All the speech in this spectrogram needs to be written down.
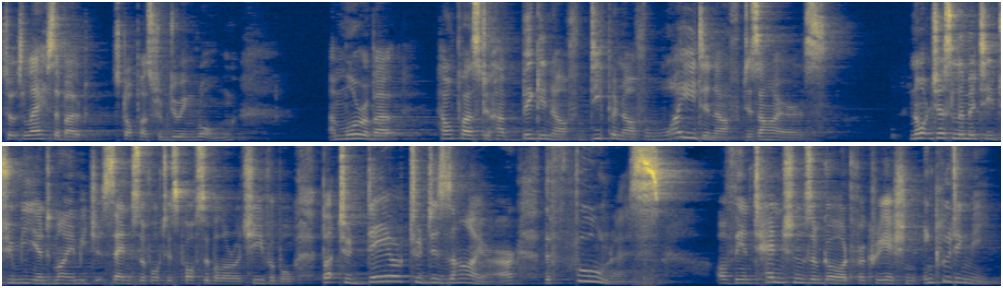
So it's less about stop us from doing wrong and more about help us to have big enough, deep enough, wide enough desires. Not just limited to me and my immediate sense of what is possible or achievable, but to dare to desire the fullness of the intentions of God for creation, including me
